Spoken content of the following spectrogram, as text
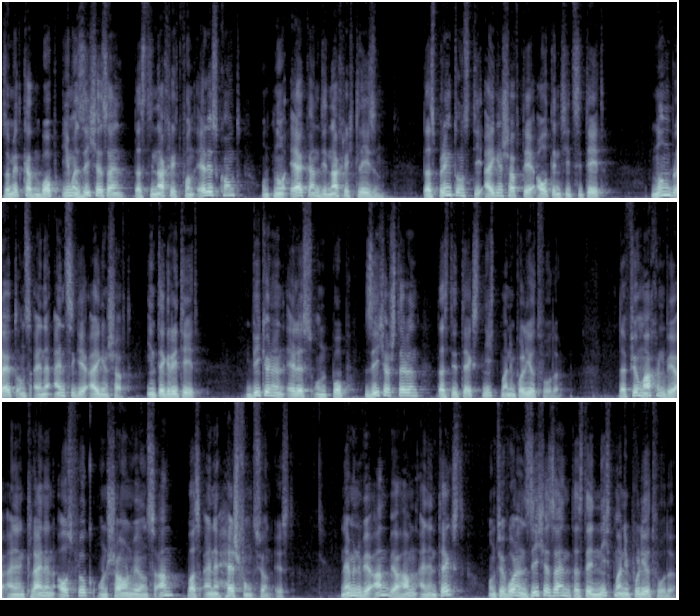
Somit kann Bob immer sicher sein, dass die Nachricht von Alice kommt und nur er kann die Nachricht lesen. Das bringt uns die Eigenschaft der Authentizität. Nun bleibt uns eine einzige Eigenschaft, Integrität. Wie können Alice und Bob sicherstellen, dass der Text nicht manipuliert wurde? Dafür machen wir einen kleinen Ausflug und schauen wir uns an, was eine Hash-Funktion ist. Nehmen wir an, wir haben einen Text und wir wollen sicher sein, dass der nicht manipuliert wurde.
